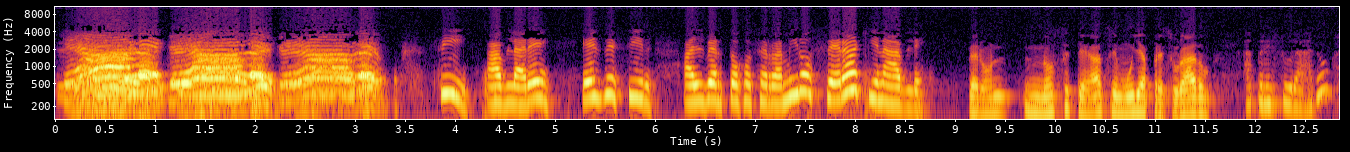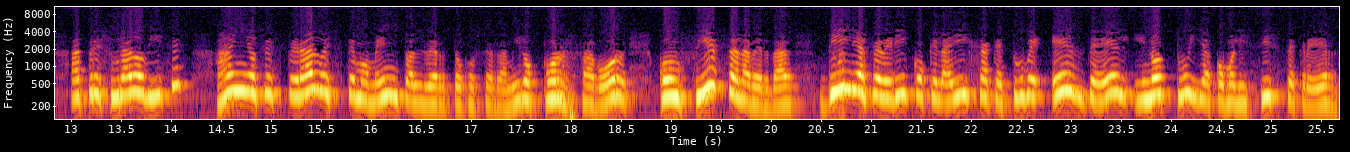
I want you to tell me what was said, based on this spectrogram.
¡Que hable, que hable, que hable! Sí, hablaré. Es decir, Alberto José Ramiro será quien hable. Pero no se te hace muy apresurado. ¿Apresurado? ¿Apresurado dices? Años esperado este momento, Alberto José Ramiro. Por favor, confiesa la verdad. Dile a Federico que la hija que tuve es de él y no tuya, como le hiciste creer.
